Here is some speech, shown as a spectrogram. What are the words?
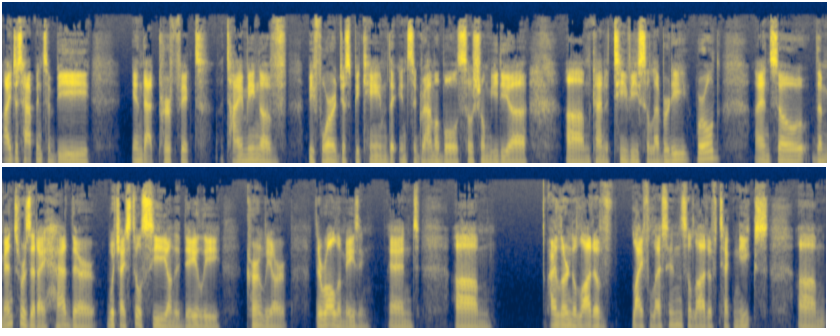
I just happened to be in that perfect timing of before it just became the Instagrammable social media um, kind of TV celebrity world. And so the mentors that I had there, which I still see on the daily currently, are they're all amazing. And um, I learned a lot of life lessons, a lot of techniques, um,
